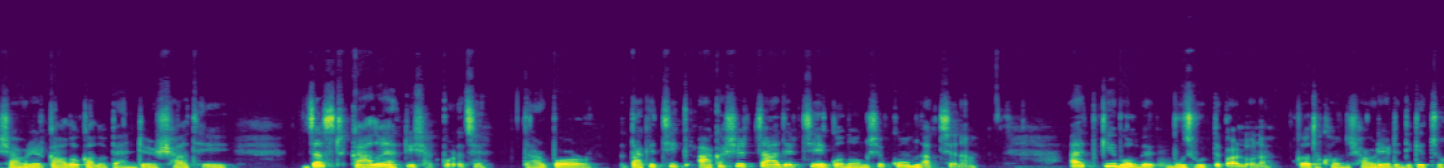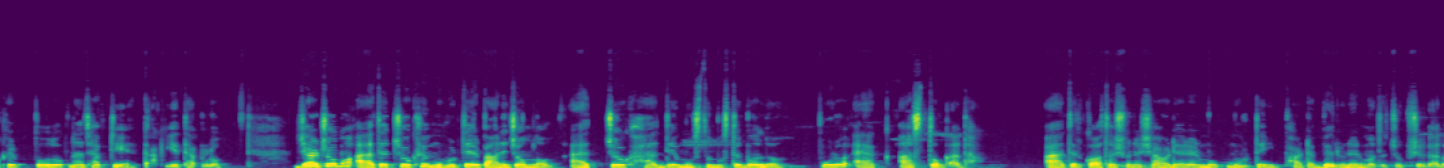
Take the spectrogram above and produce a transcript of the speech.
শাহরিয়ার কালো কালো প্যান্টের সাথে জাস্ট কালো এক টি শার্ট পরেছে। তারপর তাকে ঠিক আকাশের চাঁদের চেয়ে কোনো অংশে কম লাগছে না। আয়াত কে বলবে বুঝে উঠতে পারল না। কতক্ষণ শাহরিয়ারের দিকে চোখের পলক না ঝাপটিয়ে তাকিয়ে থাকল। যার জন্য আয়াতের চোখে মুহূর্তের পানি জমলো, আয়াত চোখ হাত দিয়ে মুছতে মুছতে বলল, পুরো এক আস্ত গাধা। আয়াতের কথা শুনে শাহরিয়ারের মুখ মুহূর্তেই ফাটা বেলুনের মতো চুপসে গেল।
